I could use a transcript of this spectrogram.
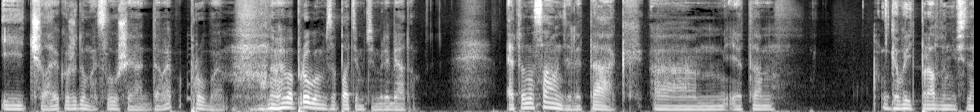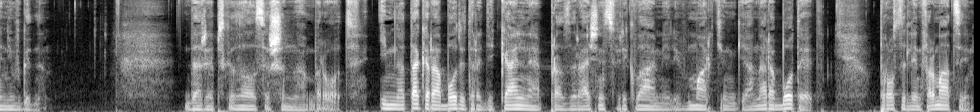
И человек уже думает, слушай, а давай попробуем. давай попробуем, заплатим этим ребятам. Это на самом деле так. Это говорить правду не всегда невыгодно. Даже я бы сказал совершенно наоборот. Именно так и работает радикальная прозрачность в рекламе или в маркетинге. Она работает просто для информации.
